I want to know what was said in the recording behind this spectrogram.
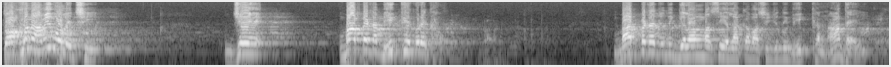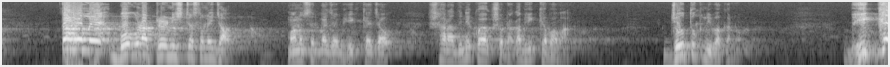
তখন আমি বলেছি যে, বাপ বেটা ভিক্ষে করে খাও। বাপ বেটা যদি গ্রামবাসী, এলাকাবাসী যদি ভিক্ষা না দেয়, তাহলে বগুড়া ট্রেন স্টেশনে যাও। মানুষের কাছে ভিক্ষা যাও সারাদিনে কয়েকশো টাকা ভিক্ষা পাবা। যৌতুক নিবা কেন? ভিক্ষে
